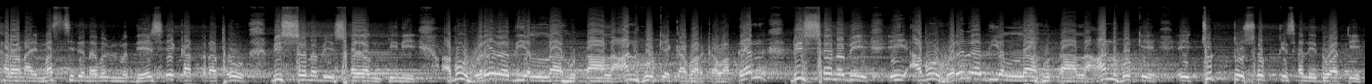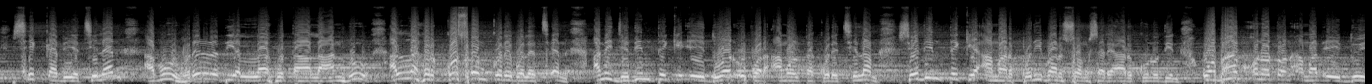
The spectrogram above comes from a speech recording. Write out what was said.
ধারণায় মসজিদে নবীর মধ্যে এসে কাতরাত। বিশ্বনবী স্বয়ং তিনি আবু হুরে রাদি আল্লাহু আনহুকে কাবার কাবার কাওয়াতেন বিশ্বনবী এই আবু হুরে রাদি আল্লাহু আনহুকে এই ছোট্ট শক্তিশালী দোয়াটি শিক্ষা দিয়েছিলেন। আবু হুরে রাদি আল্লাহু আনহু আল্লাহর কসম করে বলেছেন, আমি যেদিন থেকে এই দোয়ার উপর আমলটা করেছিলাম, সেদিন থেকে আমার পরিবার সংসারে আর কোনোদিন অভাব অনটন আমার এই দুই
